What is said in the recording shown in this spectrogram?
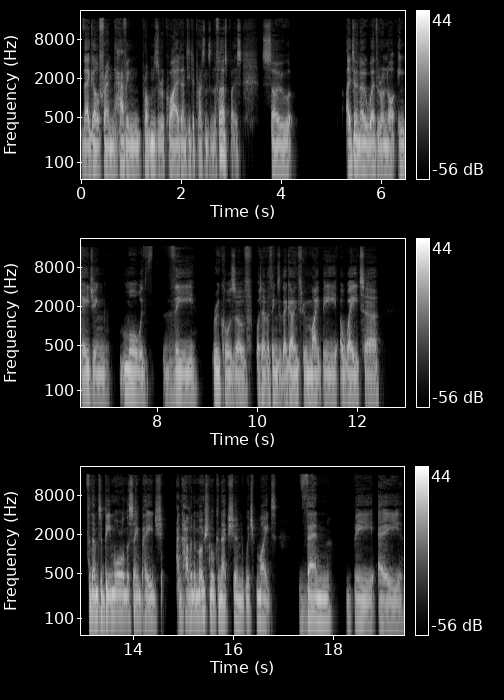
their girlfriend having problems that required antidepressants in the first place. So I don't know whether or not engaging more with the root cause of whatever things that they're going through might be a way to for them to be more on the same page and have an emotional connection, which might then be a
